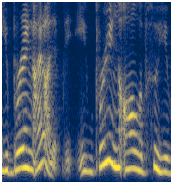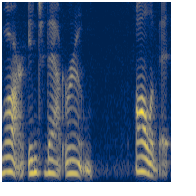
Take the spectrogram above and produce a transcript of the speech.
you bring I don't you bring all of who you are into that room. All of it.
